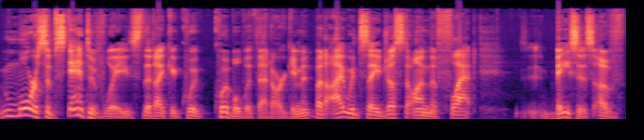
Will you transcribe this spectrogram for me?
more substantive ways that I could quibble with that argument, but I would say just on the flat basis of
